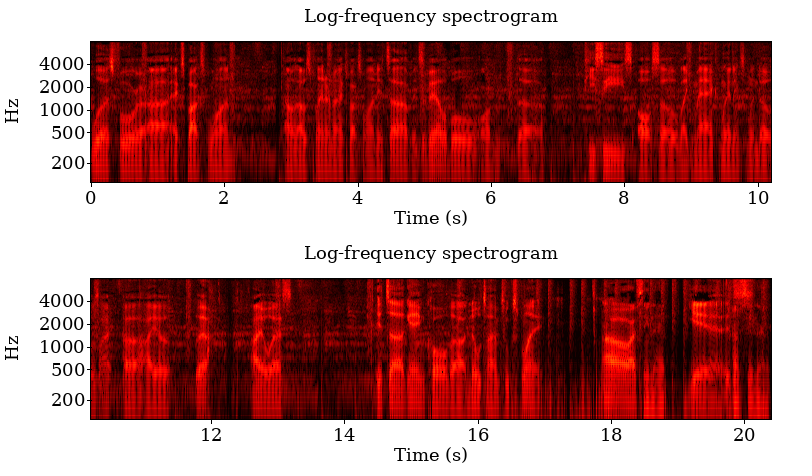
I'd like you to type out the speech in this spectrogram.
was for uh, Xbox One. I, I was playing it on Xbox One. It's uh, it's available on the PCs also, like Mac, Linux, Windows, I, uh, I, ugh, iOS. It's a game called uh, No Time to Explain. Oh, I've seen that. Yeah, it's, I've seen that.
